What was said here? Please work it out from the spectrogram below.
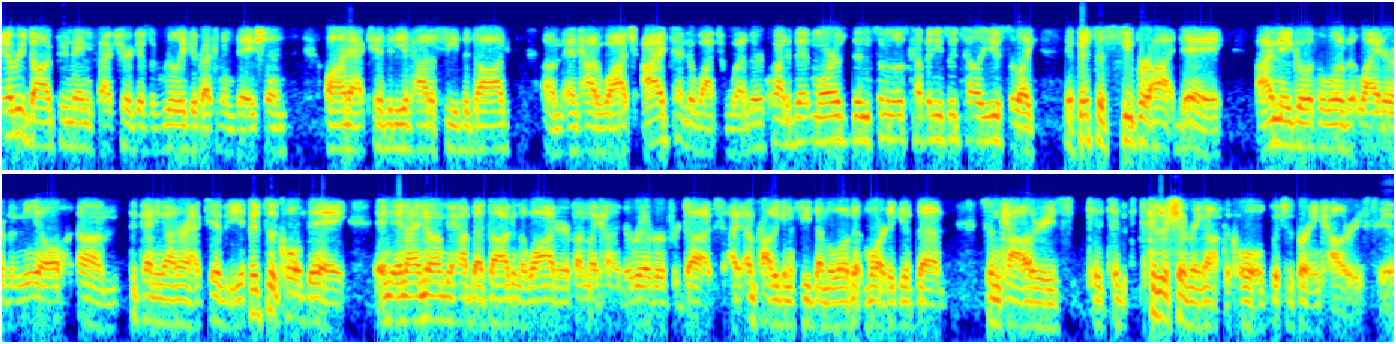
every dog food manufacturer gives a really good recommendation on activity of how to feed the dog um, and how to watch. I tend to watch weather quite a bit more than some of those companies would tell you. So like if it's a super hot day, I may go with a little bit lighter of a meal, um, depending on our activity. If it's a cold day and, and I know I'm going to have that dog in the water, if I'm like hunting a river for ducks, I, I'm probably going to feed them a little bit more to give them some calories to because they're shivering off the cold, which is burning calories too.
